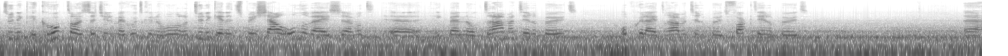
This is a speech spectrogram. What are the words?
toen ik, ik hoop trouwens dat jullie mij goed kunnen horen. Toen ik in het speciaal onderwijs, want ik ben ook dramatherapeut, opgeleid dramatherapeut, vaktherapeut. Uh,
